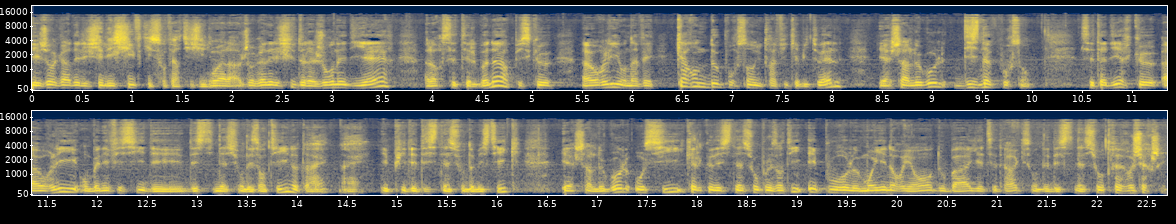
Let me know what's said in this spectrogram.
Et je regardais les chiffres. des chiffres qui sont vertigineux. Voilà, je regardais les chiffres de la journée d'hier. Alors c'était le bonheur, puisque à Orly, on avait 42% du trafic habituel et à Charles de Gaulle, 19%. C'est-à-dire qu'à Orly, on bénéficie des destinations des Antilles, notamment, et puis des destinations domestiques. Et à Charles de Gaulle aussi, quelques destinations pour les Antilles et pour le Moyen-Orient, Dubaï, etc., qui sont des destinations très recherchées.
